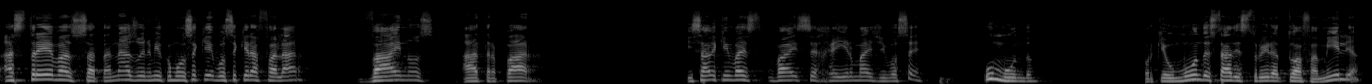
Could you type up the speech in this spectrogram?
as trevas, Satanás, o inimigo, como você você queira falar, vai nos atrapar. E sabe quem vai, vai se rir mais de você? O mundo. Porque o mundo está a destruir a tua família,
